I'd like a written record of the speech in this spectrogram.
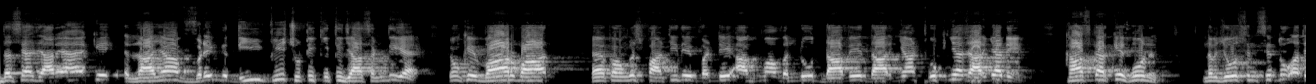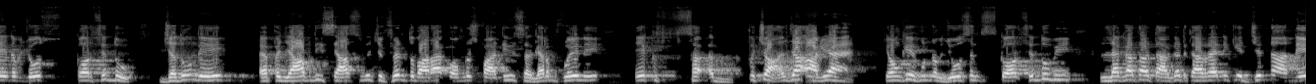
ਦੱਸਿਆ ਜਾ ਰਿਹਾ ਹੈ ਕਿ ਰਾਜਾ ਵੜਿੰਗ ਦੀ ਵੀ ਛੁੱਟੀ ਕੀਤੀ ਜਾ ਸਕਦੀ ਹੈ, ਕਿਉਂਕਿ ਵਾਰ-ਵਾਰ ਕਾਂਗਰਸ ਪਾਰਟੀ ਦੇ ਵੱਡੇ ਆਗੂਆਂ ਵੱਲੋਂ ਦਾਅਵੇਦਾਰੀਆਂ ਠੋਕੀਆਂ ਜਾ ਰਹੀਆਂ ਨੇ। ਖਾਸ ਕਰਕੇ ਹੁਣ ਨਵਜੋਤ ਸਿੰਘ ਸਿੱਧੂ ਅਤੇ ਨਵਜੋਤ ਕੌਰ ਸਿੱਧੂ ਜਦੋਂ ਦੇ ਪੰਜਾਬ ਦੀ ਸਿਆਸਤ ਵਿੱਚ ਫਿਰ ਦੁਬਾਰਾ ਕਾਂਗਰਸ ਪਾਰਟੀ ਵਿੱਚ ਸਰਗਰਮ ਹੋਏ ਨੇ, ਇੱਕ ਸ- ਭੁਚਾਲ ਜਾ ਆ ਗਿਆ ਹੈ। ਕਿਉਂਕਿ ਹੁਣ ਨਵਜੋਤ ਸਿੰਘ ਕੌਰ ਸਿੱਧੂ ਵੀ ਲਗਾਤਾਰ ਟਾਰਗੇਟ ਕਰ ਰਹੇ ਨੇ ਕਿ ਜਿਨ੍ਹਾਂ ਨੇ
